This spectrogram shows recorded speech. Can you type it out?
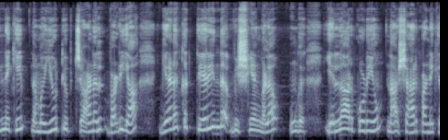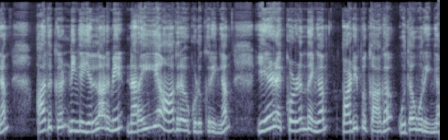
இன்றைக்கி நம்ம யூடியூப் சேனல் வழியாக எனக்கு தெரிந்த விஷயங்களை உங்கள் எல்லார் கூடயும் நான் ஷேர் பண்ணிக்கிறேன். அதுக்கு நீங்கள் எல்லாருமே நிறைய ஆதரவு கொடுக்குறீங்க. ஏழை குழந்தைங்க படிப்புக்காக உதவுறீங்க.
